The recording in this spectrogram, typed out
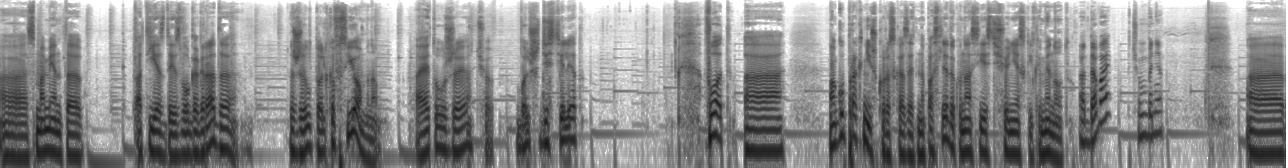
э, с момента отъезда из Волгограда жил только в съемном. А это уже, что, больше 10 лет. Вот. Э, могу про книжку рассказать напоследок. У нас есть еще несколько минут. А давай, почему бы нет? Э,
